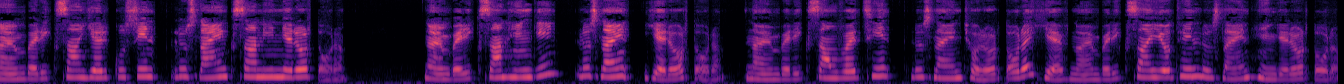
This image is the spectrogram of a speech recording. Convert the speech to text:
նոյեմբերի 22-ին լուսնային 29-րդ օրը, նոյեմբերի 25-ին լուսնային 3-րդ օրը, նոյեմբերի 26-ին լուսնային 4-րդ օրը եւ նոյեմբերի 27-ին լուսնային 5-րդ օրը։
